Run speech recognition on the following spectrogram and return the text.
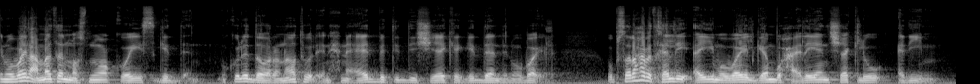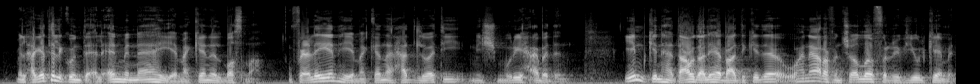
الموبايل عامة مصنوع كويس جدا وكل الدورانات والإنحناءات بتدي شياكة جدا للموبايل وبصراحة بتخلي أي موبايل جنبه حاليا شكله قديم. من الحاجات اللي كنت قلقان منها هي مكان البصمة. وفعليا هي مكانها لحد دلوقتي مش مريح ابدا. يمكن هتعود عليها بعد كده وهنعرف إن شاء الله في ال review الكامل.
